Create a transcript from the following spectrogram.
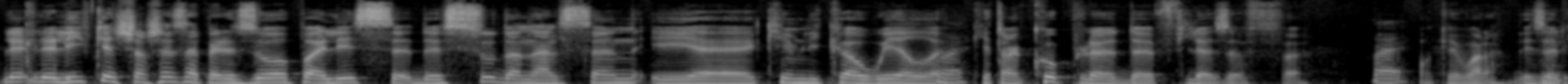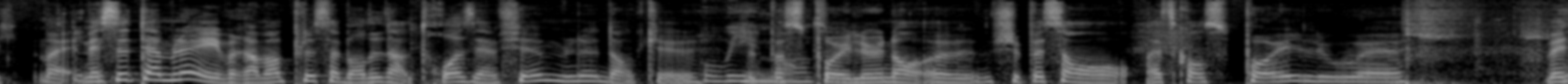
Le, le livre que je cherchais s'appelle Zoopolis de Sue Donaldson et euh, Kim Lika Will, Ouais. qui est un couple de philosophes. Ouais. Donc voilà, désolé. Ouais, mais ce thème-là est vraiment plus abordé dans le troisième film, là, donc euh, Oui, je vais pas spoiler, non. euh, je sais pas si on, est-ce qu'on spoil ou. Ben,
